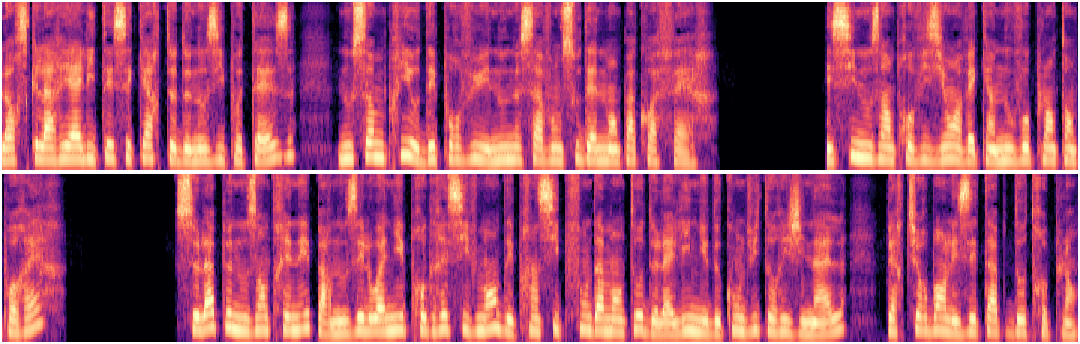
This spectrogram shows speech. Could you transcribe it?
Lorsque la réalité s'écarte de nos hypothèses, nous sommes pris au dépourvu et nous ne savons soudainement pas quoi faire. Et si nous improvisions avec un nouveau plan temporaire? Cela peut nous entraîner par nous éloigner progressivement des principes fondamentaux de la ligne de conduite originale, perturbant les étapes d'autres plans.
